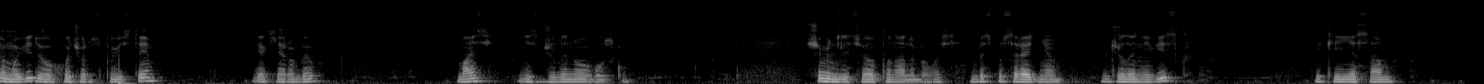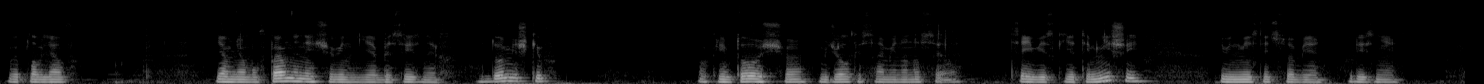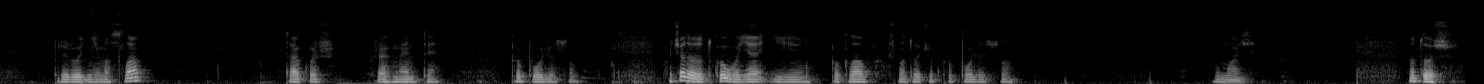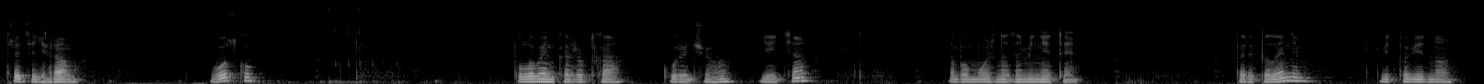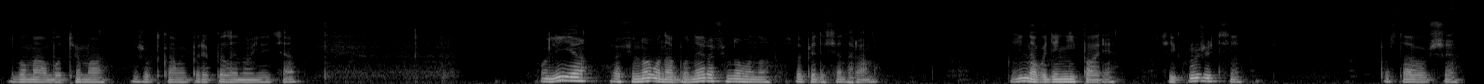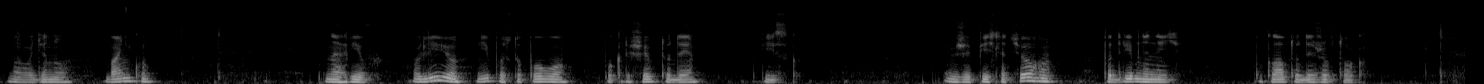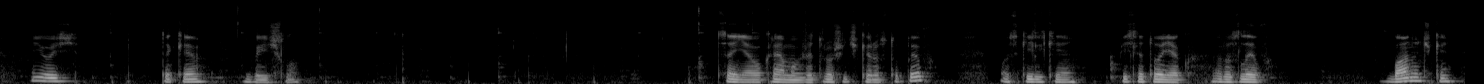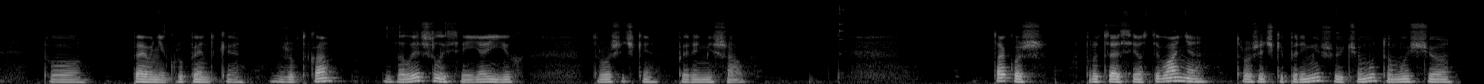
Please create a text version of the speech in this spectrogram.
цьому відео хочу розповісти, як я робив мазь із бджолиного воску. Що мені для цього понадобилось? Безпосередньо бджолиний віск, який я сам виплавляв. Я в ньому впевнений, що він є без різних домішків, окрім того, що бджолки самі наносили. Цей віск є темніший, він містить в собі різні природні масла, також фрагменти прополюсу. Хоча додатково я і поклав шматочок прополюсу в мазь. Отож, 30 грам воску, половинка жовтка курячого яйця, або можна замінити перепелиним, відповідно, двома або трьома жовтками перепелиного яйця. Олія рафінована або не рафінована 150 грам. І на водяній парі в цій кружечці, поставивши на водяну баньку, нагрів олію і поступово покришив туди віск. І вже після цього подрібнений поклав туди жовток. І ось таке вийшло. Це я окремо вже трошечки розтопив, оскільки після того, як розлив в баночки, то певні крупинки жовтка залишилися, і я їх трошечки перемішав. Також в процесі остивання трошечки перемішую. Чому? Тому що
